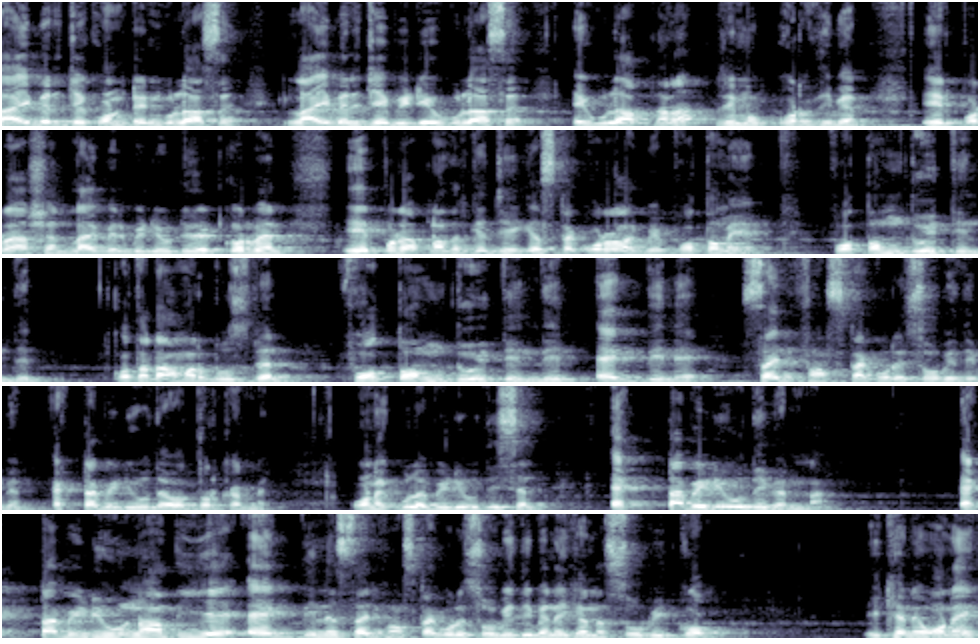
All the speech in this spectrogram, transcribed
লাইভের যে কন্টেন্টগুলো আছে লাইভের যে ভিডিওগুলো আছে, এগুলো আপনারা রিমুভ করে দিবেন। এরপরে আসেন লাইভের ভিডিও ডিলিট করবেন। এরপরে আপনাদেরকে যে কাজটা করা লাগবে, প্রথমে, প্রথম দুই, তিন দিন। কথাটা আমার বুঝবেন, প্রথম দুই, তিন দিন, একদিনে চার, পাঁচটা করে ছবি দিবেন। একটা ভিডিও দেওয়ার দরকার নেই। অনেকগুলো ভিডিও দিছেন একটা ভিডিও দিবেন না। একটা ভিডিও না দিয়ে একদিনে চার পাঁচটা করে ছবি দিবেন, এখানে ছবি কম। এখানে অনেক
